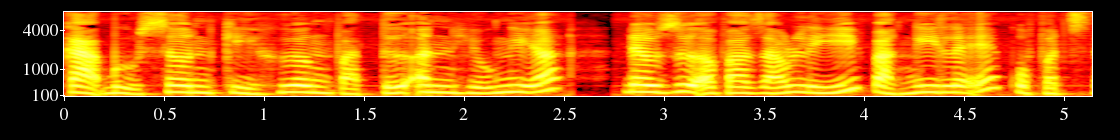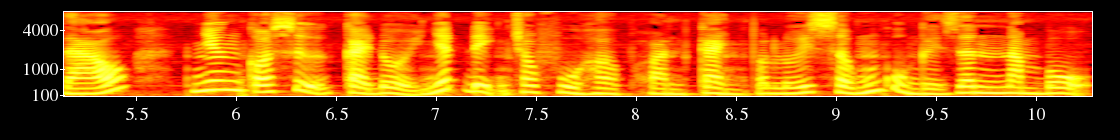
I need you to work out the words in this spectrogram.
Cả Bửu Sơn, Kỳ Hương và Tứ Ân Hiếu Nghĩa đều dựa vào giáo lý và nghi lễ của Phật giáo, nhưng có sự cải đổi nhất định cho phù hợp hoàn cảnh và lối sống của người dân Nam Bộ.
